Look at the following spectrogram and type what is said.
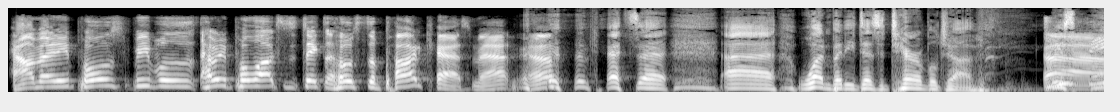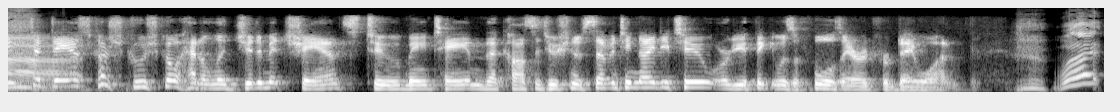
how many Polish people? How many Polacks does it take to host a podcast, Matt? Huh? that's a uh one but he does a terrible job do you Ah. think Tadeusz Kościuszko had a legitimate chance to maintain the Constitution of 1792, or do you think it was a fool's errand from day one? what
